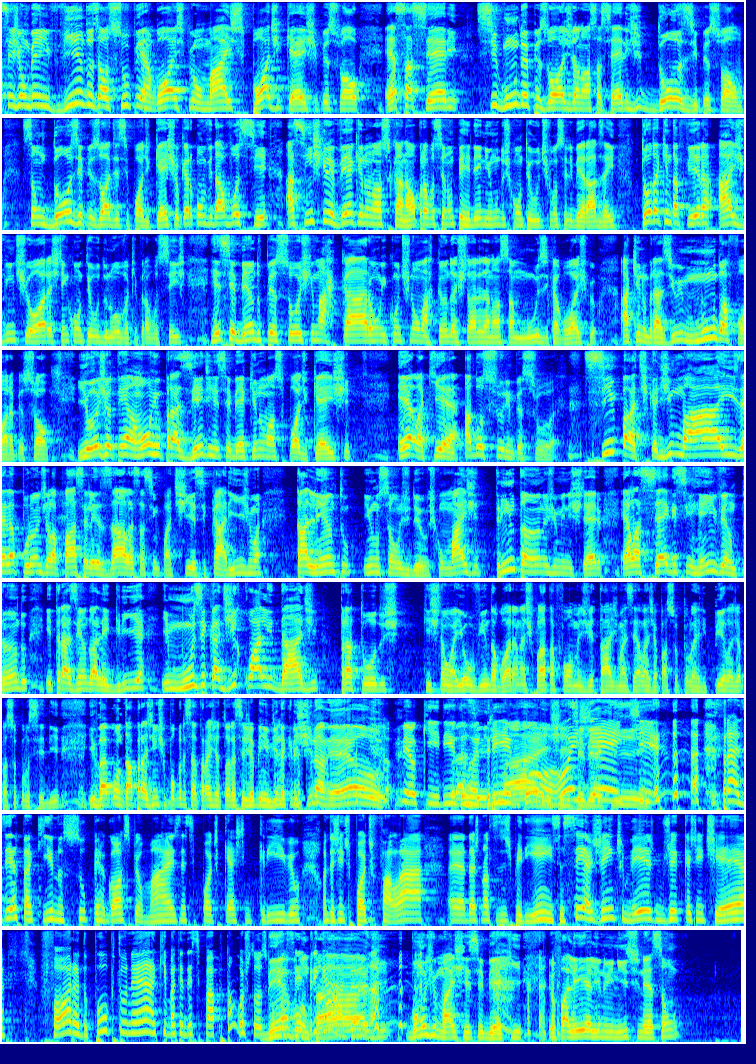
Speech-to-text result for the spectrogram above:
sejam bem-vindos ao Super Gospel Mais Podcast, pessoal. Essa série segundo episódio da nossa série de 12, pessoal. São 12 episódios esse podcast. Eu quero convidar você a se inscrever aqui no nosso canal para você não perder nenhum dos conteúdos que vão ser liberados aí toda quinta-feira às 20 horas. Tem conteúdo novo aqui para vocês, recebendo pessoas que marcaram e continuam marcando a história da nossa música gospel aqui no Brasil e mundo afora, pessoal. E hoje eu tenho a honra e o prazer de receber aqui no nosso podcast ela que é a doçura em pessoa, simpática demais, ela por onde ela passa, ela exala essa simpatia, esse carisma, talento e unção de Deus. Com mais de 30 anos de ministério, ela segue se reinventando e trazendo alegria e música de qualidade para todos que estão aí ouvindo agora nas plataformas digitais, mas ela já passou pelo LP, ela já passou pelo CD e vai contar pra gente um pouco dessa trajetória. Seja bem-vinda, Cristina Mel. Meu querido Prazer Rodrigo. Oi, gente. Prazer estar aqui no Super Gospel Mais, nesse podcast incrível, onde a gente pode falar é, das nossas experiências, ser a gente mesmo, do jeito que a gente é fora do púlpito, né? Aqui batendo esse papo tão gostoso Bem com você. À vontade. Obrigada. Bom demais te receber aqui. Eu falei ali no início, né? São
